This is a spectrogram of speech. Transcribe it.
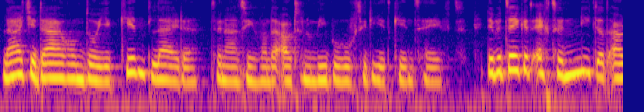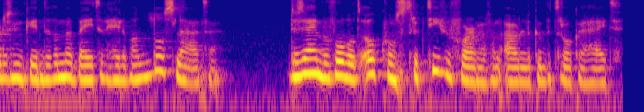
Laat je daarom door je kind leiden ten aanzien van de autonomiebehoeften die het kind heeft. Dit betekent echter niet dat ouders hun kinderen maar beter helemaal loslaten. Er zijn bijvoorbeeld ook constructieve vormen van ouderlijke betrokkenheid,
